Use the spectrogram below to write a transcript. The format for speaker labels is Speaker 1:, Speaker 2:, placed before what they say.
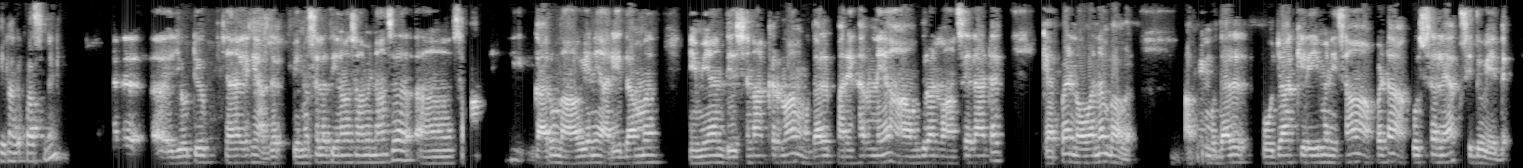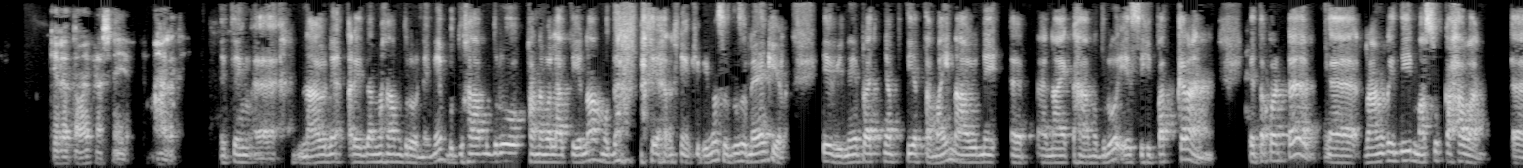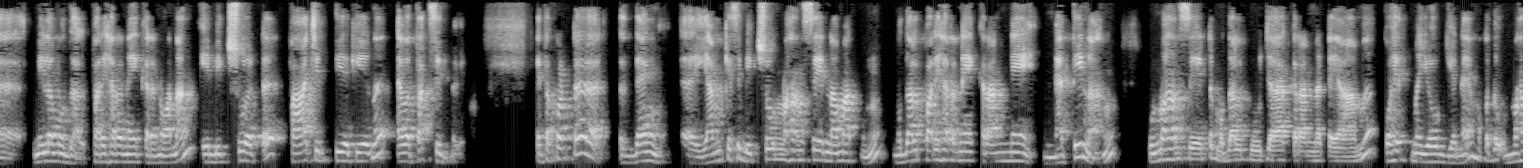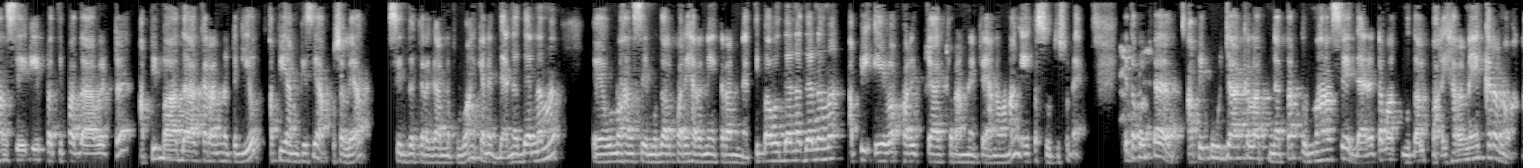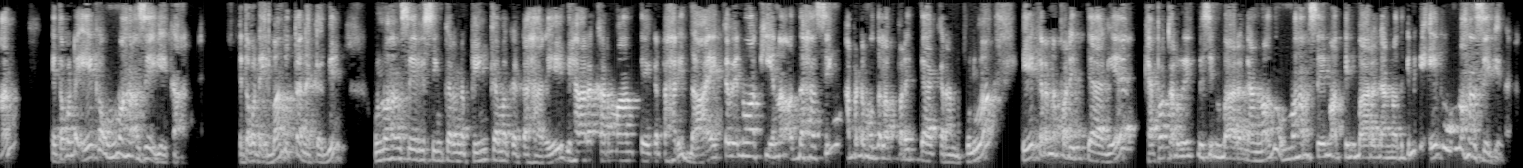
Speaker 1: ඊළඟ ප්‍රශ්නේ?
Speaker 2: YouTube channel එකේ අද විමසලා තියෙනවා ස්වාමීන් වහන්සේ ගරු නාවියනේ අරියදම්ම හිමියන් දේශනා කරනවා මුදල් පරිහරණය හාමුදුරන් වහන්සේලාට කැප නොවන බව. අපි මුදල් පූජා කිරීම නිසා අපට අකුසලයක් සිදු වේද කියලා තමයි ප්‍රශ්නේ අහලා
Speaker 1: ඉතින් නාවිනේ අරිදම්ම හාමුදුරුවෝ නෙමෙයි බුදුහාමුදුරුවෝ පනවලා තියෙනවා මුදල් පරිහරණය කිරීම සුදුසු නෑ කියලා. ඒ විනය ප්‍රඥප්තිය තමයි නාවිනේ නායක හාමුදුරුවෝ ඒ සිහිපත් කරන්නේ. එතකොට රන් රිදී මසු කහවන් මිල මුදල් පරිහරණය කරනවා නම් ඒ භික්ෂුවට පාචිත්‍ය කියන අවතක් සිද්ධ වෙනවා. එතකොට දැන් යම්කිසි භික්ෂුන් වහන්සේ නමක් මුදල් පරිහරණය කරන්නේ නැතිනම් උන්වහන්සේට මුදල් පූජා කරන්නට යාම කොහෙත්ම යෝග්‍ය නැහැ. මොකද උන්වහන්සේගේ ප්‍රතිපදාවට අපි බාධා කරන්නට ගියොත් අපි යම්කිසි අකුසලයක් සිද්ධ කරගන්න පුළුවන්. කියන්නේ දැන දැනම උන්වහන්සේ මුදල් පරිහරණය කරන්නේ නැති බව දැන දැනම අපි ඒවා පරිත්‍යාග කරන්නට යනවා නම් ඒක සුදුසු නෑ. එතකොට අපි පූජා කළත් නැතත් උන්වහන්සේ දැනටමත් මුදල් පරිහරණය කරනවා නම් එතකොට ඒක උන්වහන්සේගේ කාර්යය. එතකොට ඒ බඳු තැනකදී උන්වහන්සේ විසින් කරන පින්කමකට හරි විහාර කර්මාන්තයකට හරි දායක වෙනවා කියන අදහසින් අපිට මුදලක් පරිත්‍යාග කරන්න පුළුවන්. ඒ කරන පරිත්‍යාගය කැපකරුවෙක් විසින් බාර ගන්නවද උන්වහන්සේම අතින් බාර ගන්නවද කියන එක ඒක උන්වහන්සේගේ වැඩ.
